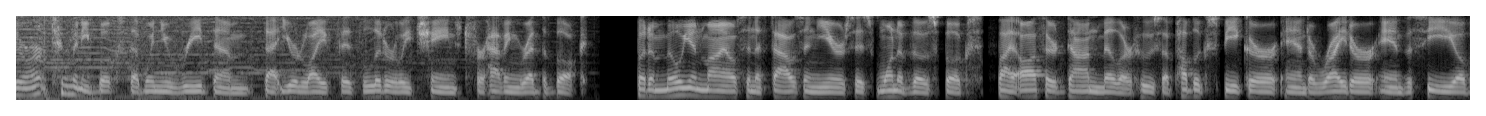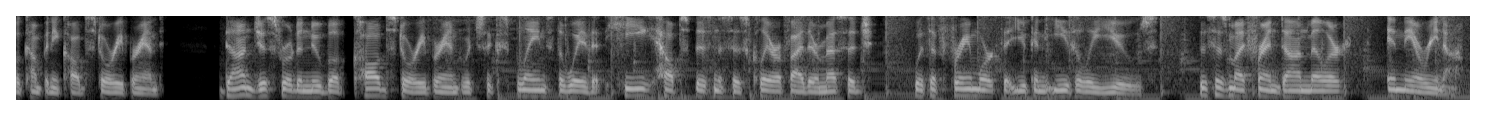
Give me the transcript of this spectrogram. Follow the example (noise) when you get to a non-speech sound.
There aren't too many books that when you read them that your life is literally changed for having read the book. But A Million Miles in a Thousand Years is one of those books by author Don Miller, who's a public speaker and a writer and the CEO of a company called Storybrand. Don just wrote a new book called Storybrand, which explains the way that he helps businesses clarify their message with a framework that you can easily use. This is my friend Don Miller in the arena.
